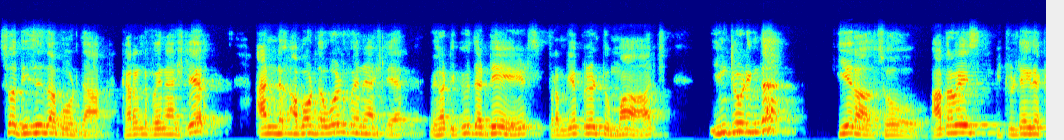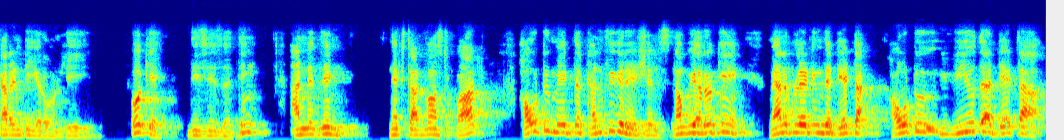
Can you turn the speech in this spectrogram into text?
So this is about the current financial year. And about the world financial year, we have to give the dates from April to March, including the year also. Otherwise, it will take the current year only. Okay, this is the thing. And then next advanced part, how to make the configurations. Now we are okay manipulating the data, how to view the data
